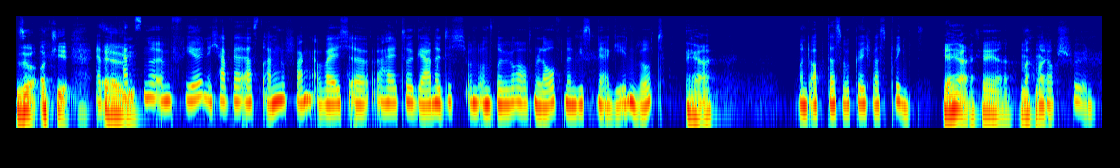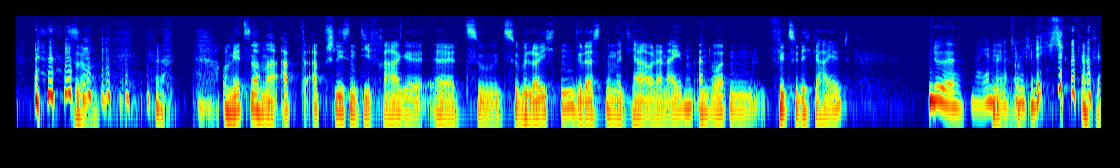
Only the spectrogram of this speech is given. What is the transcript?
So, okay. Also ich Ähm, kann es nur empfehlen. Ich habe ja erst angefangen, aber ich äh, halte gerne dich und unsere Hörer auf dem Laufenden, wie es mir ergehen wird ja, und ob das wirklich was bringt. ja, ja, ja, ja, mach Wäre mal. doch schön. So. Um jetzt nochmal ab, abschließend die Frage äh, zu, zu beleuchten. Du darfst nur mit Ja oder Nein antworten. Fühlst du dich geheilt? Nö, nein, Nee, natürlich okay. nicht. Okay.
